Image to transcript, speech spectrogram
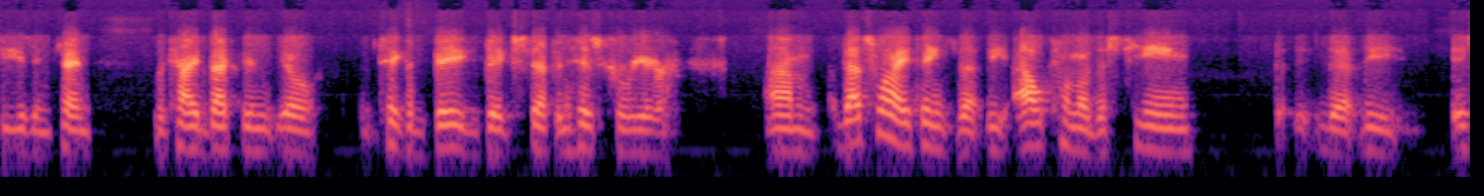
season? Can Mekhi Becton, you know, take a big, big step in his career? Um, that's why I think that the outcome of this team, the the is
